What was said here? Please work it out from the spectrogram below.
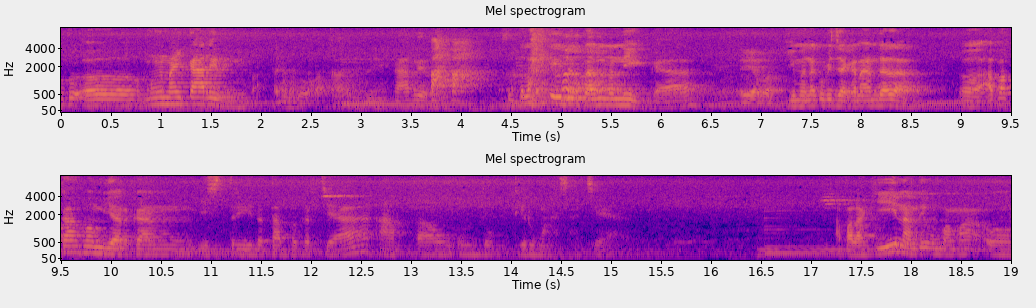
be- eh, mengenai karir ini pak. aduh bapak karir nih Karir. setelah kehidupan menikah iya pak gimana kebijakan anda lah Eh, apakah membiarkan istri tetap bekerja atau untuk di rumah saja apalagi nanti umpama eh,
